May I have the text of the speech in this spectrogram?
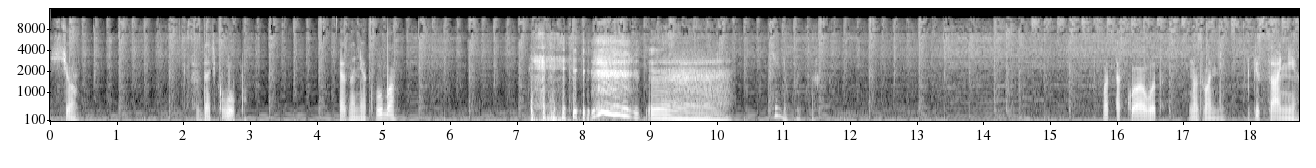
Все. Создать клуб. Я знание клуба. Я не вытер. Вот такое вот название. Описание.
